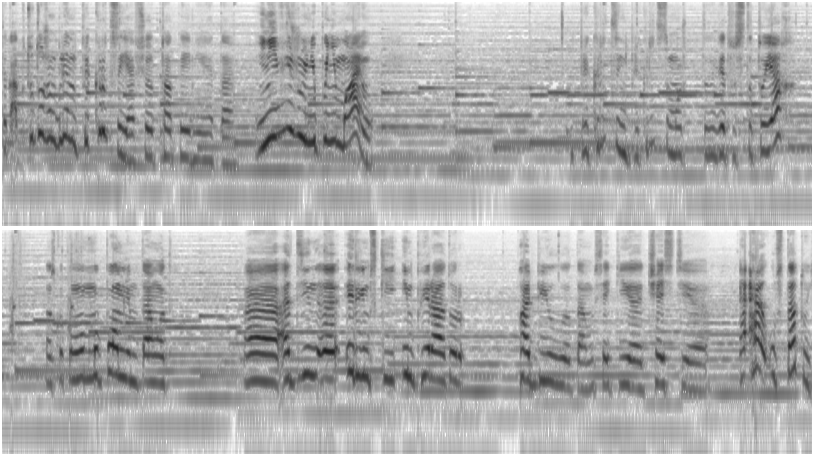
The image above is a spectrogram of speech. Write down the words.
Так, а кто должен, блин, прикрыться? Я все так и не это... И не вижу, и не понимаю. Прикрыться, не прикрыться, может, где-то в статуях? Насколько мы, мы помним, там вот один э, римский император побил там всякие части э, у статуй.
